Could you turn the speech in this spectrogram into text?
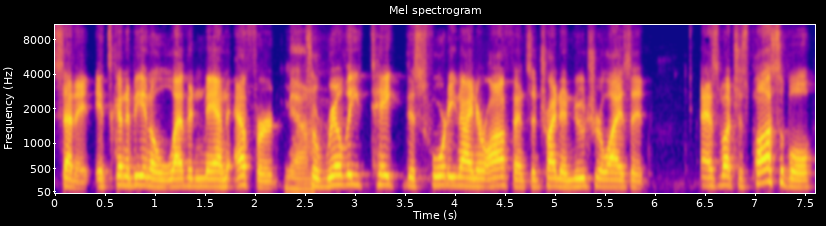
Said it. It's going to be an 11 man effort Yeah. to really take this 49er offense and try to neutralize it as much as possible,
